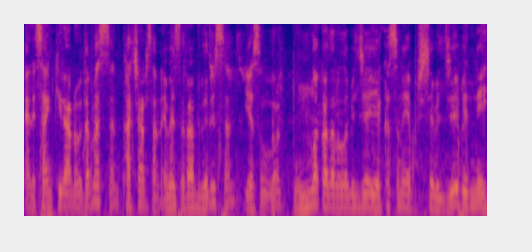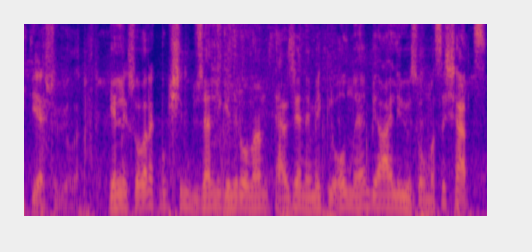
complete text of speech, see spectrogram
Yani sen kiranı ödemezsen, kaçarsan, eve zarar verirsen yasal olarak donuna kadar alabileceği, yakasına yapışabileceği birine ihtiyaç duyuyorlar. Geleneksel olarak bu kişinin düzenli geliri olan, tercihen emekli olmayan bir aile üyesi olması şart.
